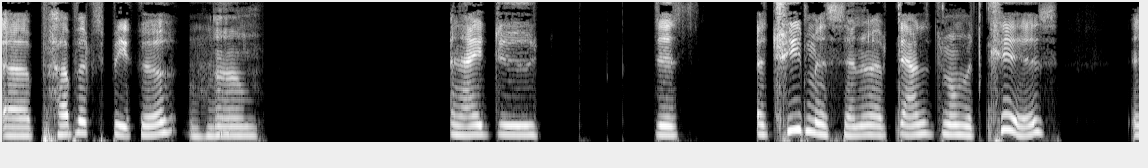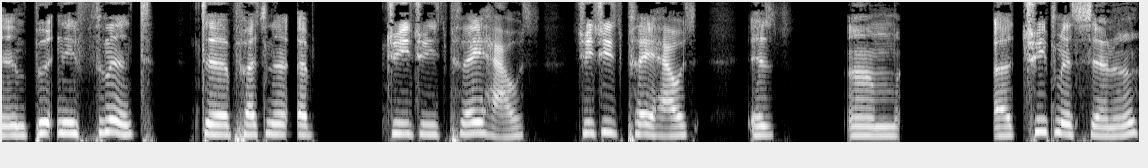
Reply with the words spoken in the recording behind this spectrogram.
a public speaker. Mhm. Um, and I do this achievement center of Down syndrome with kids. And Brittany Flint, the president of Gigi's Playhouse. Gigi's Playhouse is um a treatment center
